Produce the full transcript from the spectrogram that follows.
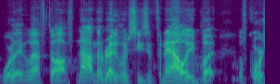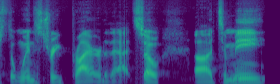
where they left off, not in the regular season finale, but of course the win streak prior to that. So uh, to me,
